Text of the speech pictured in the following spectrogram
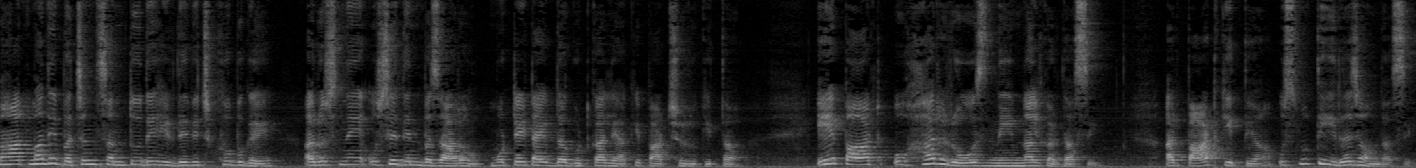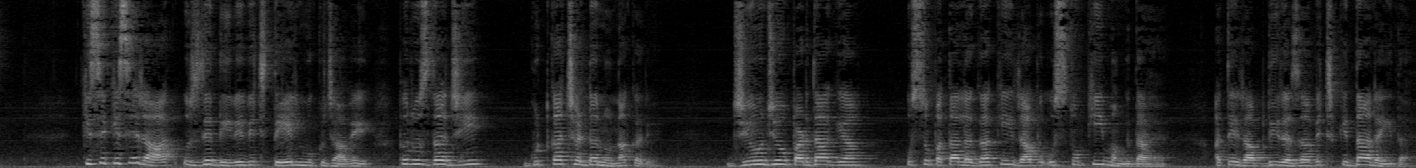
ਮਹਾਤਮਾ ਦੇ ਬਚਨ ਸੰਤੂ ਦੇ ਹਿਰਦੇ ਵਿੱਚ ਖੁੱਭ ਗਏ। ਔਰ ਉਸਨੇ ਉਸੇ ਦਿਨ ਬਾਜ਼ਾਰੋਂ ਮੋٹے ਟਾਈਪ ਦਾ ਗੁਟਕਾ ਲਿਆ ਕੇ ਪਾਠ ਸ਼ੁਰੂ ਕੀਤਾ। ਇਹ ਪਾਠ ਉਹ ਹਰ ਰੋਜ਼ ਨੇਮ ਨਾਲ ਕਰਦਾ ਸੀ। ਔਰ ਪਾਠ ਕੀਤਿਆਂ ਉਸ ਨੂੰ ਧੀਰਜ ਆਉਂਦਾ ਸੀ। ਕਿਸੇ ਕਿਸੇ ਰਾਤ ਉਸ ਦੇ ਦੀਵੇ ਵਿੱਚ ਤੇਲ ਮੁੱਕ ਜਾਵੇ, ਪਰ ਉਸ ਦਾ ਜੀ ਗੁਟਕਾ ਛੱਡਣ ਨੂੰ ਨਾ ਕਰੇ। ਜਿਉਂ-ਜਿਉਂ ਪੜਦਾ ਗਿਆ ਉਸ ਨੂੰ ਪਤਾ ਲੱਗਾ ਕਿ ਰੱਬ ਉਸ ਤੋਂ ਕੀ ਮੰਗਦਾ ਹੈ ਅਤੇ ਰੱਬ ਦੀ ਰਜ਼ਾ ਵਿੱਚ ਕਿੱਦਾਂ ਰਹੀਦਾ ਹੈ।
